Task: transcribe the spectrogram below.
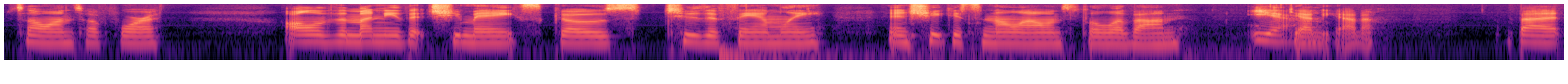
so on and so forth. All of the money that she makes goes to the family, and she gets an allowance to live on. Yeah. Yada yada. But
